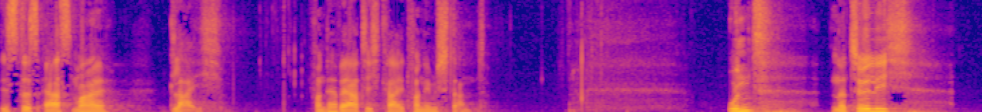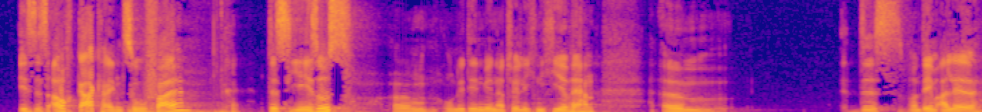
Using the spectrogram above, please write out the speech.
ist das erstmal gleich von der Wertigkeit, von dem Stand. Und natürlich ist es auch gar kein Zufall, dass Jesus, ähm, ohne den wir natürlich nicht hier wären, ähm, das, von dem alle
